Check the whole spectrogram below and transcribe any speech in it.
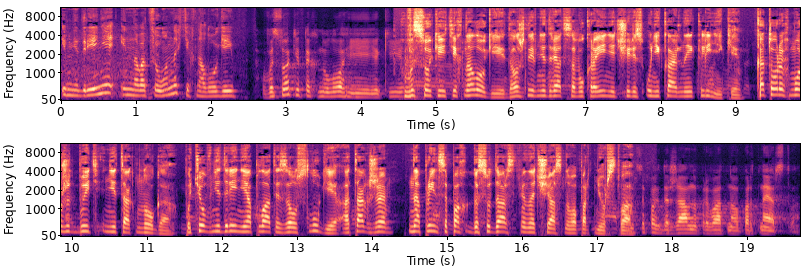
и внедрение инновационных технологий. Високі технології, які Высокие технологии должны внедряться в Украине через уникальные клиники, которых может быть не так много, путем внедрения оплаты за услуги, а также на принципах государственно-частного на партнерства. принципах державно-приватного партнерства.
